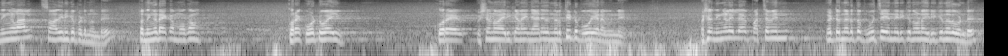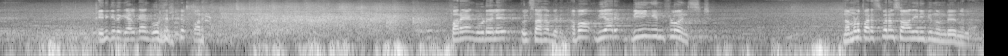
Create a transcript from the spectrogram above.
നിങ്ങളാൽ സ്വാധീനിക്കപ്പെടുന്നുണ്ട്. ഇപ്പം നിങ്ങളുടെയൊക്കെ മുഖം കുറേ കോട്ടുവായും കുറേ വിഷണമായിരിക്കണേ ഞാനിത് നിർത്തിയിട്ട് പോയേനെ മുന്നേ. പക്ഷേ നിങ്ങളിൽ പച്ചമീൻ വെട്ടുന്നിടത്ത് പൂച്ച എന്നിരിക്കുന്നോണം ഇരിക്കുന്നത് കൊണ്ട് എനിക്കിത് കേൾക്കാൻ കൂടുതൽ പറയാം. പറയാൻ കൂടുതൽ ഉത്സാഹം വരുന്നത് അപ്പോൾ വി ആർ ബീങ് ഇൻഫ്ലുവൻസ്ഡ് നമ്മൾ പരസ്പരം സ്വാധീനിക്കുന്നുണ്ട് എന്നുള്ളതാണ്.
